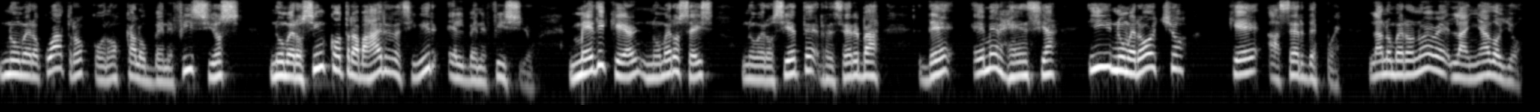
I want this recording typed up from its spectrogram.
Número cuatro, conozca los beneficios Número 5, trabajar y recibir el beneficio. Medicare, número 6. Número 7, reserva de emergencia. Y número 8, qué hacer después. La número 9 la añado yo.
